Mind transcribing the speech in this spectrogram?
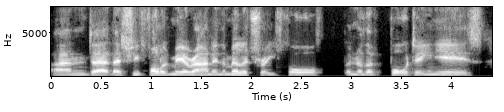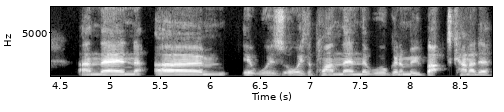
and uh, then she followed me around in the military for another 14 years. And then um, it was always the plan then that we were going to move back to Canada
